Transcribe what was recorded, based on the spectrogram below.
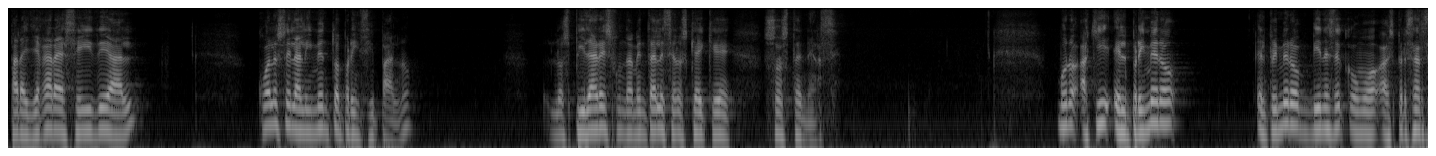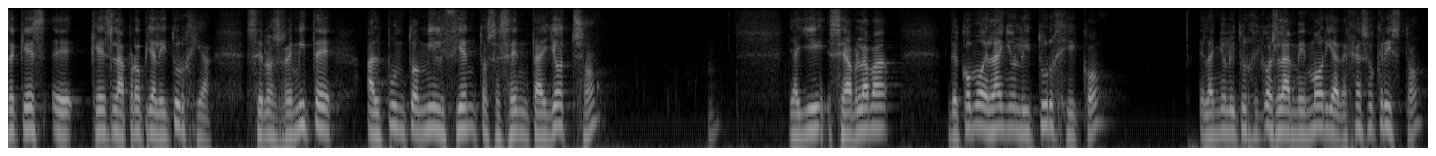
para llegar a ese ideal, cuál es el alimento principal? ¿no? Los pilares fundamentales en los que hay que sostenerse. Bueno, aquí el primero, el primero viene como a expresarse que es, eh, es la propia liturgia. Se nos remite al punto 1168 y allí se hablaba de cómo el año litúrgico, el año litúrgico es la memoria de Jesucristo,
